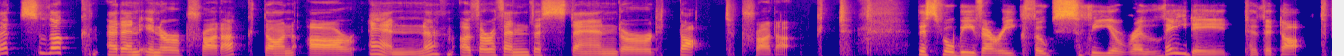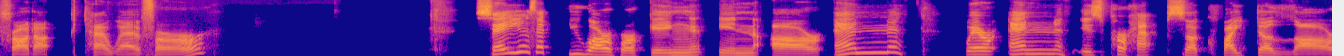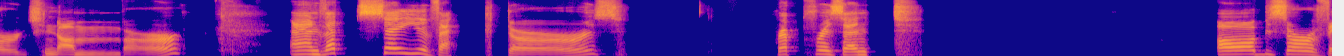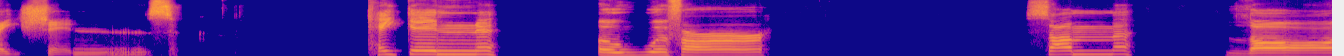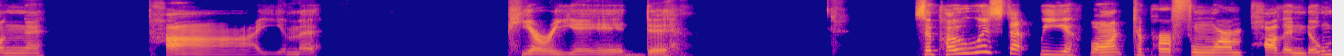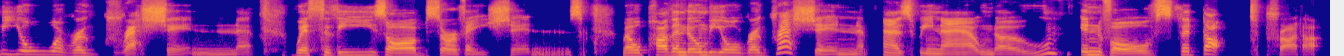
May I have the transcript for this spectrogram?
Let's look at an inner product on Rn other than the standard dot product. This will be very closely related to the dot product, however. Say that you are working in Rn, where n is perhaps a quite a large number. And let's say vectors represent observations taken over some long time period. Suppose that we want to perform polynomial regression with these observations. Well, polynomial regression, as we now know, involves the dot product.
